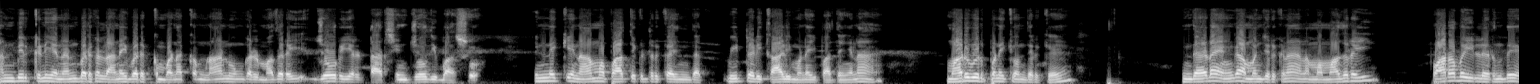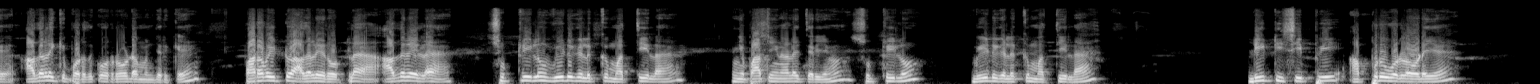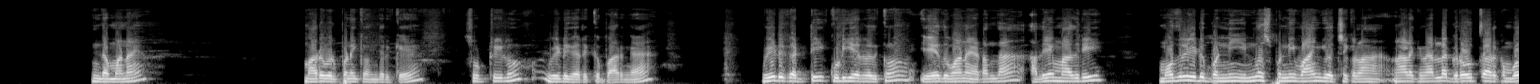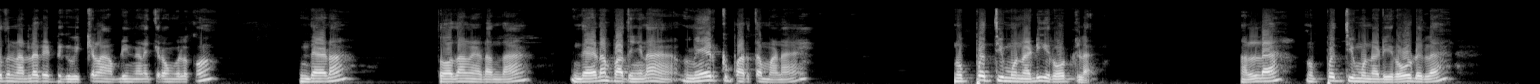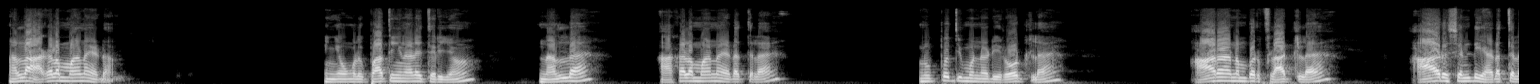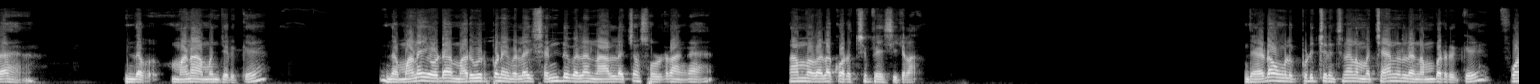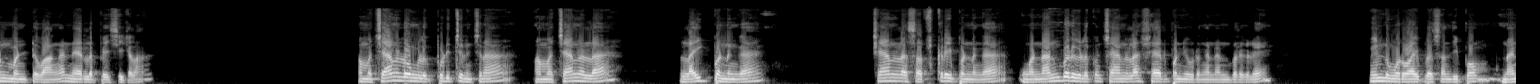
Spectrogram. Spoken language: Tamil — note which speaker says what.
Speaker 1: அன்பிற்கினிய நண்பர்கள் அனைவருக்கும் வணக்கம். நான் உங்கள் மதுரை ஜோ ரியல் டார்ஸின் ஜோதி பாசு. இன்னைக்கு நாம பார்த்துக்கிட்டு இருக்க இந்த வீட்டடி காளிமனை பார்த்தீங்கன்னா மறு விற்பனைக்கு வந்திருக்கு. இந்த இடம் எங்க அமைஞ்சிருக்குன்னா நம்ம மதுரை பறவையிலிருந்து அதலைக்கு போறதுக்கு ஒரு ரோடு அமைஞ்சிருக்கு. பறவை டு அதலை ரோட்ல அதலையில சுற்றிலும் வீடுகளுக்கு மத்தியில நீங்க பார்த்தீங்கன்னாலே தெரியும் சுற்றிலும் வீடுகளுக்கு மத்தியில டிடிசிபி அப்ரூவலோடைய இந்த மனை மறு விற்பனைக்கு வந்திருக்கு. சுற்றிலும் வீடுகள் இருக்குது பாருங்கள் வீடு கட்டி குடியேறதுக்கும் ஏதுவான இடம் தான். அதே மாதிரி முதலீடு பண்ணி இன்வெஸ்ட் பண்ணி வாங்கி வச்சுக்கலாம். நாளைக்கு நல்ல க்ரோத்தாக இருக்கும்போது நல்ல ரேட்டுக்கு விற்கலாம் அப்படின்னு நினைக்கிறவங்களுக்கும் இந்த இடம் தோதான இடம் தான். இந்த இடம் பார்த்தீங்கன்னா மேற்கு பார்த்த மனை முப்பத்தி மூணு அடி ரோட்டில் நல்ல முப்பத்தி மூணு அடி ரோடில் நல்ல அகலமான இடம். நீங்கள் உங்களுக்கு பார்த்தீங்கனாலே தெரியும். நல்ல அகலமான இடத்துல முப்பத்தி மூணு அடி ரோட்டில் ஆறாம் நம்பர் ஃப்ளாட்டில் ஆறு சென்ட் இடத்துல இந்த மனை அமைஞ்சிருக்கு. இந்த மனையோட மறுவிற்பனை விலை செண்டு விலை நாலு லட்சம் சொல்கிறாங்க நம்ம விலை குறைச்சி பேசிக்கலாம். இந்த இடம் உங்களுக்கு பிடிச்சிருந்துச்சுன்னா நம்ம சேனலில் நம்பர் இருக்கு. ஃபோன் பண்ணிட்டு வாங்க நேரில் பேசிக்கலாம். நம்ம சேனல் உங்களுக்கு பிடிச்சிருந்துச்சுன்னா நம்ம சேனலை லைக் பண்ணுங்க. சேனலை சப்ஸ்கிரைப் பண்ணுங்க. உங்கள் நண்பர்களுக்கும் சேனலை ஷேர் பண்ணி விடுங்க நண்பர்களே. மீண்டும் ஒரு வாய்ப்பில் சந்திப்போம். நன்றி.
